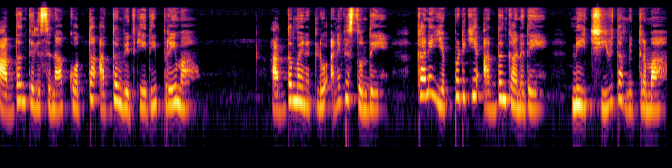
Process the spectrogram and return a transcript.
అర్థం తెలిసిన కొత్త అర్థం వెతికేది ప్రేమ. అర్థమైనట్లు అనిపిస్తుంది కానీ ఎప్పటికీ అర్థం కానిదే నీ జీవిత మిత్రమా?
